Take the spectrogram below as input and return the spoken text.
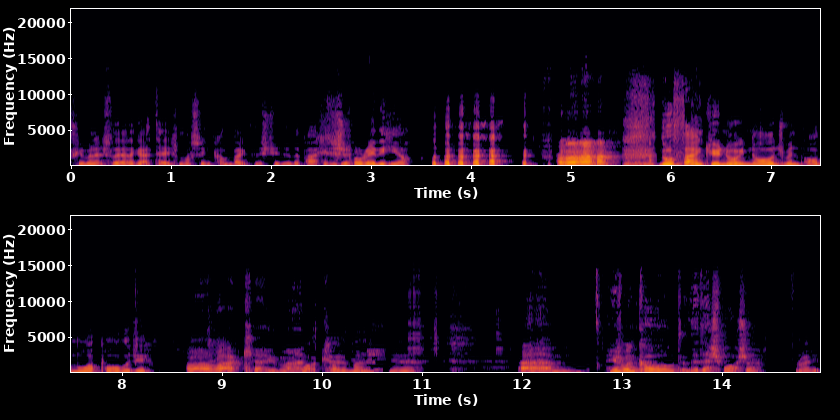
A few minutes later, I get a text from her saying, Come back to the studio, the package is already here. no thank you, no acknowledgement, or no apology. Oh, what a cow, man! What a cow, man. Yeah, Um, here's one called the dishwasher. right.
